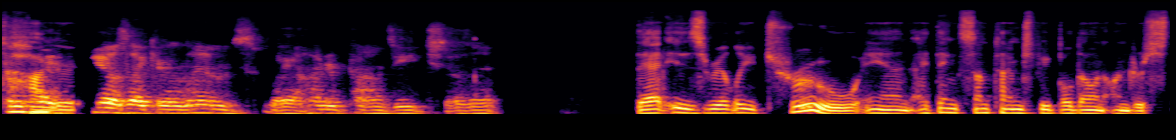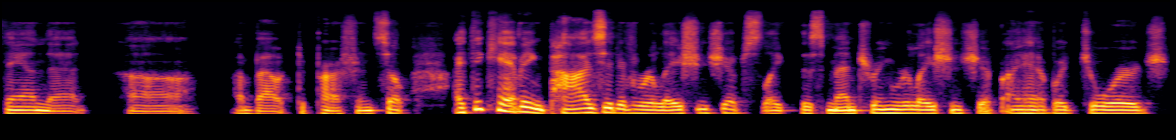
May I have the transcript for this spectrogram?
tired. It feels like your limbs weigh a 100 pounds each, doesn't it? That is really true. And I think sometimes people don't understand that. Uh, about depression. So I think having positive relationships like this mentoring relationship I have with George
